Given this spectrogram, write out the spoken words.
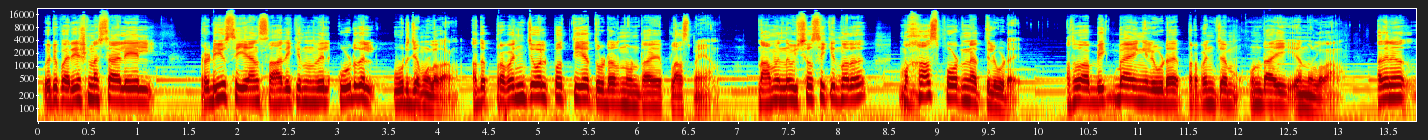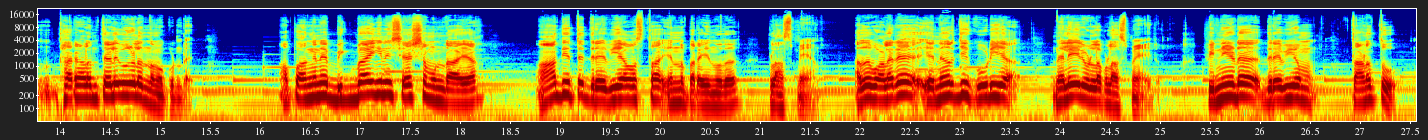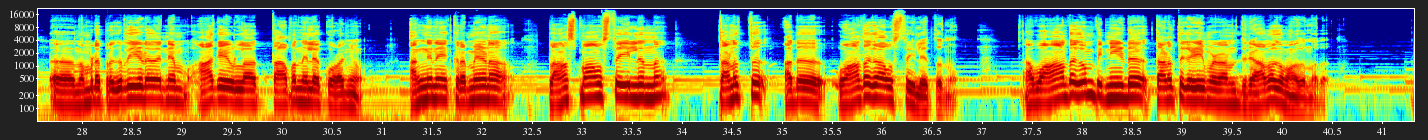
ഒരു പരീക്ഷണശാലയിൽ പ്രൊഡ്യൂസ് ചെയ്യാൻ സാധിക്കുന്നതിൽ കൂടുതൽ ഊർജമുള്ളതാണ് അത് പ്രപഞ്ചോൽപത്തിയെ തുടർന്നുണ്ടായ പ്ലാസ്മയാണ് നാം ഇന്ന് വിശ്വസിക്കുന്നത് മഹാസ്ഫോടനത്തിലൂടെ അഥവാ ബിഗ് ബാങ്ങിലൂടെ പ്രപഞ്ചം ഉണ്ടായി എന്നുള്ളതാണ്. അതിന് ധാരാളം തെളിവുകളും നമുക്കുണ്ട്. അപ്പോൾ അങ്ങനെ ബിഗ് ബാങ്ങിന് ശേഷമുണ്ടായ ആദ്യത്തെ ദ്രവ്യാവസ്ഥ എന്ന് പറയുന്നത് പ്ലാസ്മയാണ്. അത് വളരെ എനർജി കൂടിയ നിലയിലുള്ള പ്ലാസ്മയായിരുന്നു. പിന്നീട് ദ്രവ്യം തണുത്തു. നമ്മുടെ പ്രകൃതിയുടെ തന്നെ ആകെയുള്ള താപനില കുറഞ്ഞു. അങ്ങനെ ക്രമേണ പ്ലാസ്മാവസ്ഥയിൽ നിന്ന് തണുത്ത് അത് വാതകാവസ്ഥയിലെത്തുന്നു. ആ വാതകം പിന്നീട് തണുത്ത് കഴിയുമ്പോഴാണ് ദ്രാവകമാകുന്നത്.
